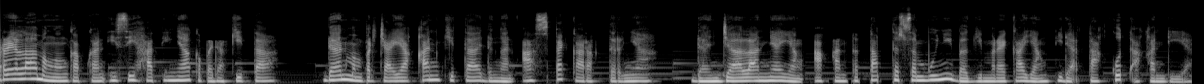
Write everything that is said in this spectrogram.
rela mengungkapkan isi hatinya kepada kita dan mempercayakan kita dengan aspek karakternya dan jalannya yang akan tetap tersembunyi bagi mereka yang tidak takut akan Dia.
